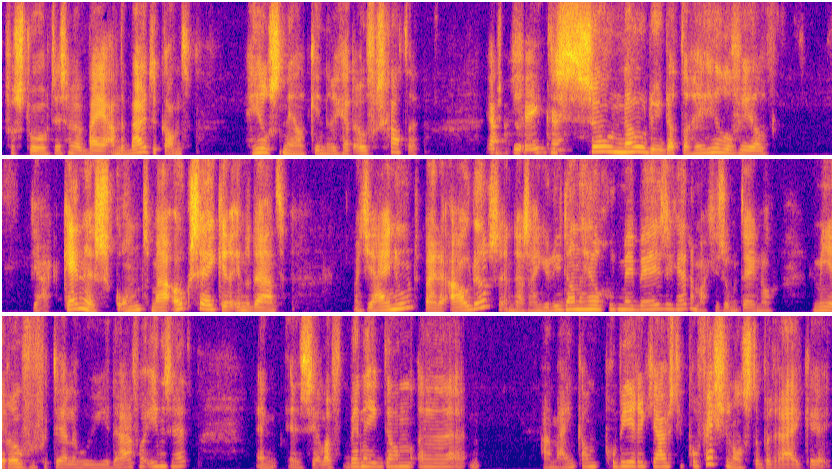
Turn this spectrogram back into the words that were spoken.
verstoord is. En waarbij je aan de buitenkant heel snel kinderen gaat overschatten. Ja, dus zeker. Het is zo nodig dat er heel veel ja, kennis komt, maar ook zeker inderdaad wat jij noemt bij de ouders. En daar zijn jullie dan heel goed mee bezig. Hè? Daar mag je zo meteen nog meer over vertellen hoe je je daarvoor inzet. En eh, zelf ben ik dan uh, aan mijn kant probeer ik juist die professionals te bereiken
